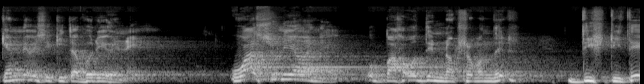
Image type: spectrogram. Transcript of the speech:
কেমনে হয়েছে কিতাব ভরি হয় নাই। ওয়াজ শুনি হয় নাই। ও বাহাউদ্দিন নকশবন্দের দৃষ্টিতে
